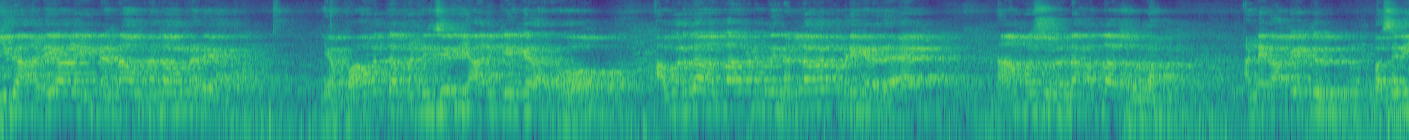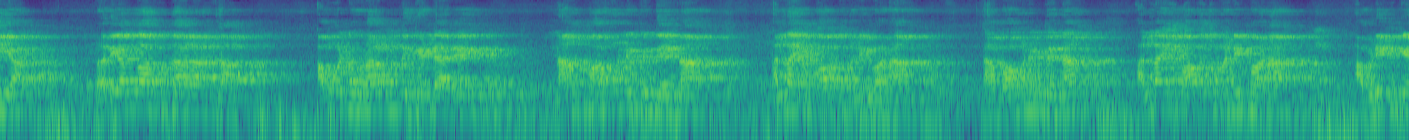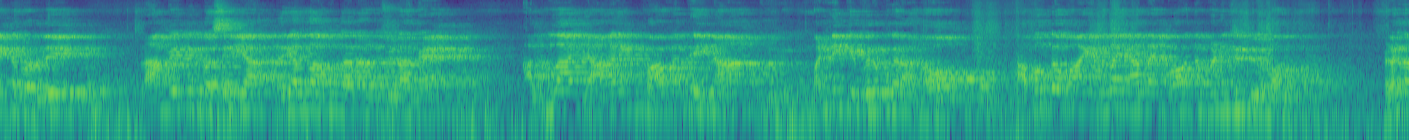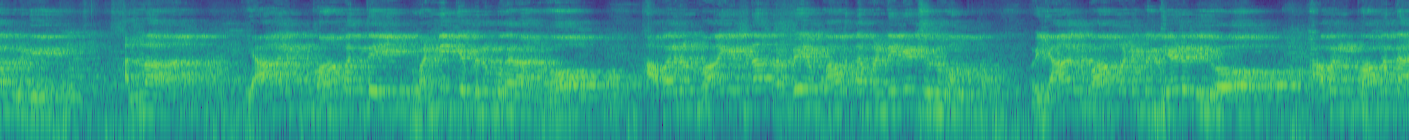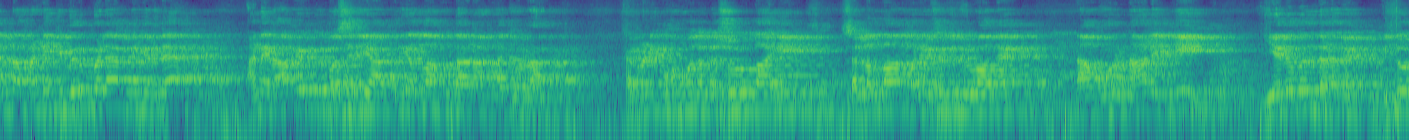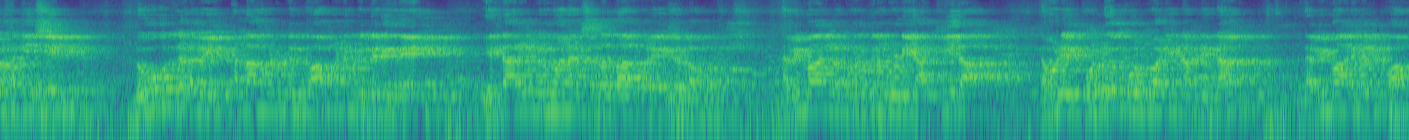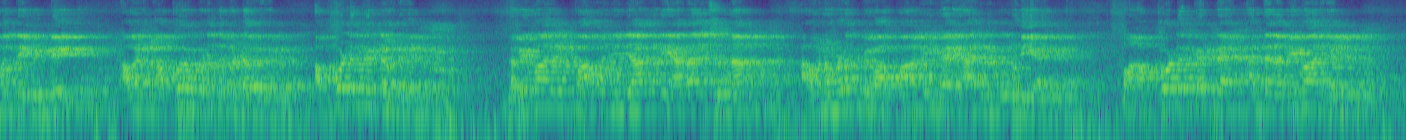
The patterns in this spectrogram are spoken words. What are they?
இது அடையாளம் என்னன்னா ஒரு நல்லவர்கள் அடையாளம். என் பாவத்தை மன்னிச்சு யார் கேட்கிறாரோ அவர் தான் அல்லாஹிடத்தில் நல்லவர் அப்படிங்கிறத நாம சொல்லல அல்லாஹ் சொல்றான். அன்னை ராபியத்துல் பசரியா ரதி அல்லாஹு தாலாண்டா அவங்கள்ட்ட ஒரு ஆள் வந்து கேட்டாரு நான் பாவம் மன்னிப்பித்தேன்னா அல்லாஹ் என் பாவத்தை மன்னிப்பானா? நான் பாவம் மன்னிப்பேன்னா அல்லாஹ் என் பாவத்தை மன்னிப்பானா? அப்படின்னு கேட்ட பொழுது ராபியத்துல் பசரியா ரதி அல்லாஹு தாலான்னு சொன்னாங்க அல்லாஹ் யாரின் பாவத்தை நான் மன்னிக்க விரும்புகிறானோ அவங்க வாயில தான் யாரெல்லாம் என் பாவத்தை மன்னிச்சு சொல்லுவாங்க விளங்குதா உங்களுக்கு அல்லாஹ் யார் பாவத்தை மன்னிக்க விரும்புகிறானோ அவர்கள் வாயில் தான் ரப்பே பாவத்தை மன்னிக்கன்னு சொல்லுவான். இப்போ யார் பாவ மன்னிப்பு தேடலையோ அவர்கள் பாவத்தை அல்லாஹ் மன்னிக்க விரும்பல அப்படிங்கிறத அன்னை ராபியத்துக்கு வசதியா அதிகமாக தான் சொல்றாங்க. கண்மணி முகமது ரசூலுல்லாஹி ஸல்லல்லாஹு அலைஹி சொல்லுவாங்க நான் ஒரு நாளைக்கு எழுபது தடவை இன்னொரு ஹதீஸில் நூறு தடவை அல்லாஹ்விடத்தில் பாம்பனுக்கு தருகிறேன் என்றார்கள் பெருமான ஸல்லல்லாஹு வரைய சொல்லும் நபிமாரில் பொறுத்து நம்முடைய அக்கீலா நம்முடைய கொள்கை கோட்பாடு என்ன அப்படின்னா நபிமார்கள் பாம்பத்தை விட்டு அவர்கள் அப்புறப்படுத்தப்பட்டவர்கள் அப்பொழுக்கற்றவர்கள். நபிமார்கள் பாவம் செஞ்சாங்கன்னு யாராவது சொன்னால் அவனோட பா- பாவி வேற யாரும் இருக்க முடியாது. அப்பொழுது கட்ட அந்த நபிமார்கள்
